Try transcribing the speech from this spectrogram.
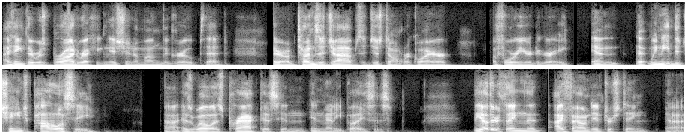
I think there was broad recognition among the group that there are tons of jobs that just don't require a four year degree and that we need to change policy uh, as well as practice in in many places. The other thing that I found interesting uh,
